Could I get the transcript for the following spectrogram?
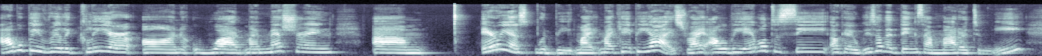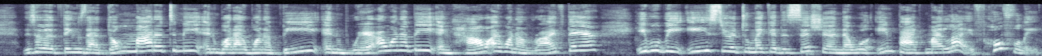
i will be really clear on what my measuring um, areas would be my my KPIs, right? I will be able to see, okay, these are the things that matter to me. These are the things that don't matter to me and what I want to be and where I want to be and how I want to arrive there. It will be easier to make a decision that will impact my life. Hopefully,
